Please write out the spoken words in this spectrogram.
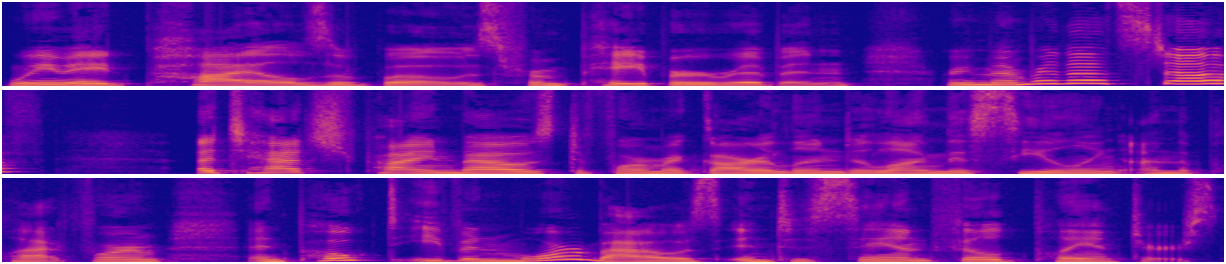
We made piles of bows from paper ribbon. Remember that stuff? Attached pine boughs to form a garland along the ceiling on the platform and poked even more boughs into sand filled planters,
